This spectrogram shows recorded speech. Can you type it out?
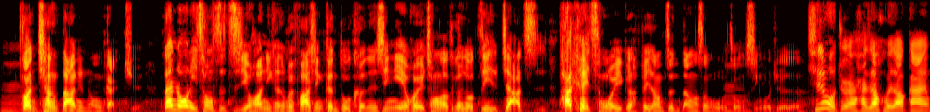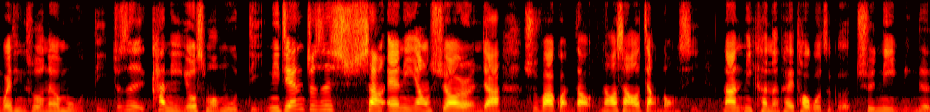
嗯乱枪打你那种感觉。但如果你充实自己的话，你可能会发现更多可能性，你也会创造更多自己的价值。它可以成为一个非常正当的生活中心，我觉得。其实我觉得还是要回到刚才威婷说的那个目的，就是看你有什么目的。你今天就是像 Annie 一样需要有人家抒发管道，然后想要讲东西，那你可能可以透过这个去匿名的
